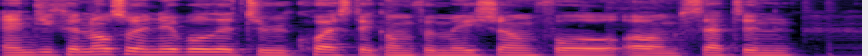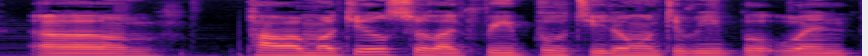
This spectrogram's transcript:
And you can also enable it to request a confirmation for um, certain um, power modules. So like reboot you don't want to reboot when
